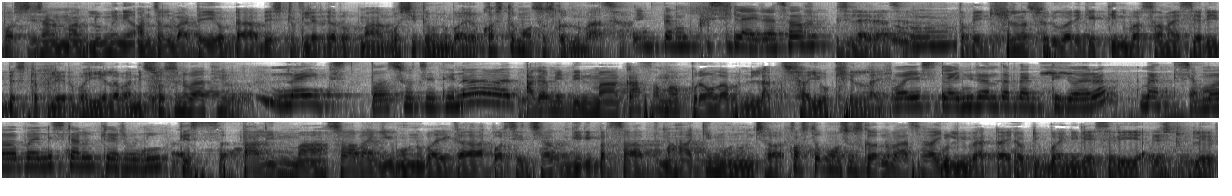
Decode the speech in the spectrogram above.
प्रशिक्षणमा लुम्बिनी अञ्चलबाटै एउटा बेस्ट प्लेयरका रूपमा घोषित हुनुभयो। कस्तो महसुस गर्नुभएको छ? एकदम खुसी लागिरहेछ। खुसी लागिरहेछ। तपाईँ खेल्न सुरु गरेकै तिन वर्षमा यसरी बेस्ट प्लेयर भइएला भन्ने सोच्नु भएको थियो? नै त्यस्तो सोचेको थिएन आगामी दिनमा कहाँसम्म पुर्याउला भन्ने लाग्छ यो खेललाई? अब यसलाई निरन्तरता दिँदै गएर माथिसम्म अब नेसनल प्लेयर हुने। त्यस तालिममा सहभागी हुनुभएका प्रशिक्षक गिरिप्रसाद महाकिम हुनुहुन्छ। कस्तो महसुस गर्नुभएको छ? गुल्मीबाट एउटी बहिनीले यसरी बेस्ट प्लेयर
